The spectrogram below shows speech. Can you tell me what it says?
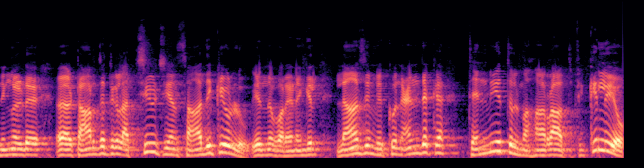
നിങ്ങളുടെ ടാർഗറ്റുകൾ അച്ചീവ് ചെയ്യാൻ സാധിക്കുകയുള്ളൂ എന്ന് പറയണമെങ്കിൽ ലാസിം വെക്കുൻ എന്തൊക്കെ തെന്മിയത്തിൽ മഹാറാത്ത് ഫിക്കില്ലയോ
